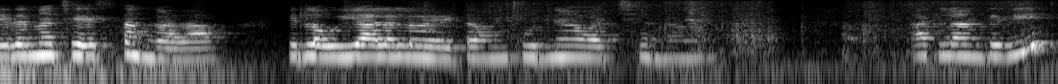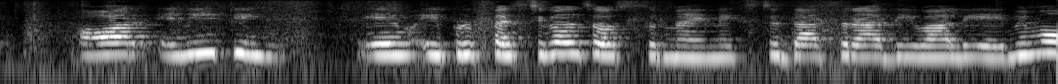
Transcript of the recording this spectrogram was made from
ఏదైనా చేస్తాం కదా. ఇట్లా ఉయ్యాలలో వేయటం పుణ్యవచ్చనం అట్లాంటివి. ఆర్ ఎనీథింగ్ ఏం ఇప్పుడు ఫెస్టివల్స్ వస్తున్నాయి. నెక్స్ట్ దసరా దివాళీ ఏమేమో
